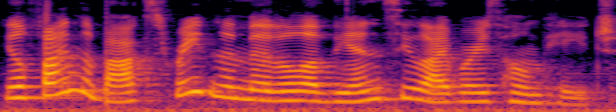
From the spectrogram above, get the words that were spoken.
You'll find the box right in the middle of the NC Library's homepage.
